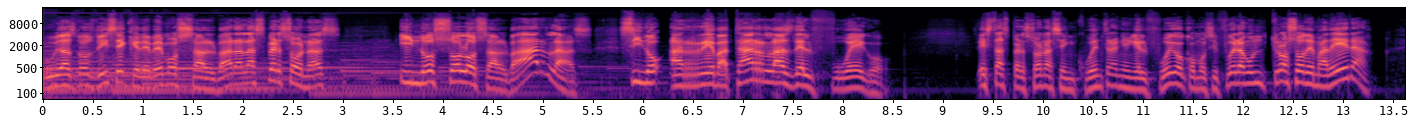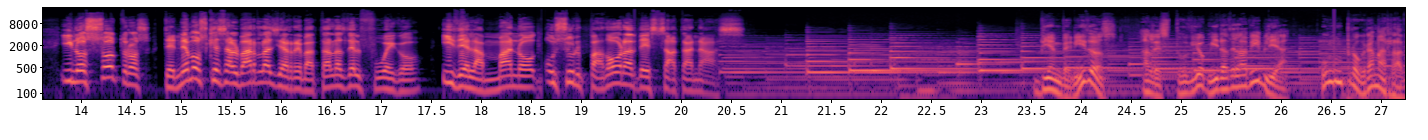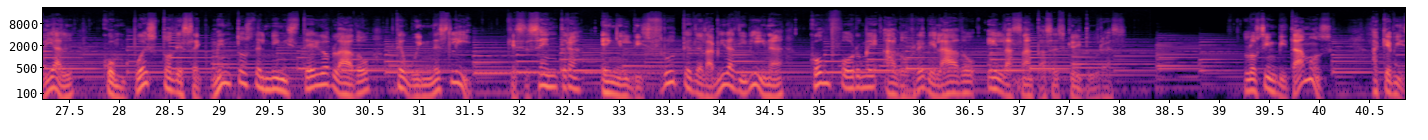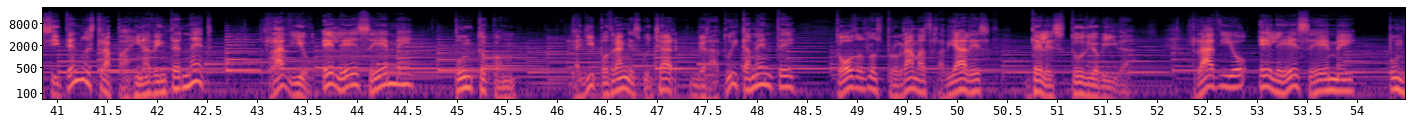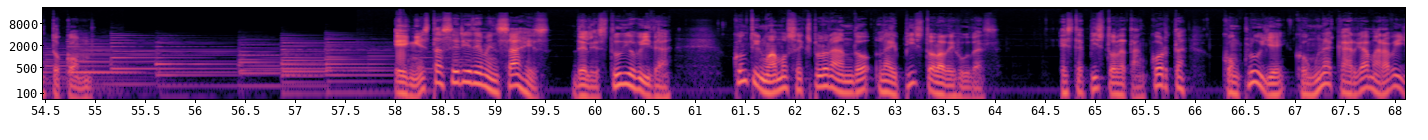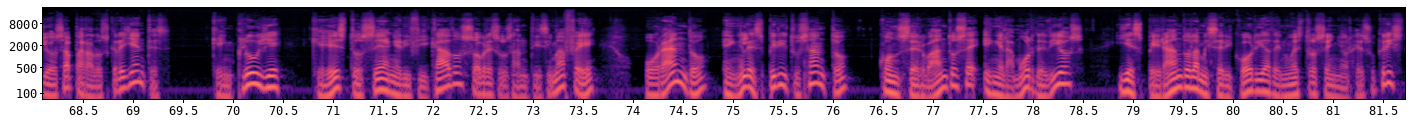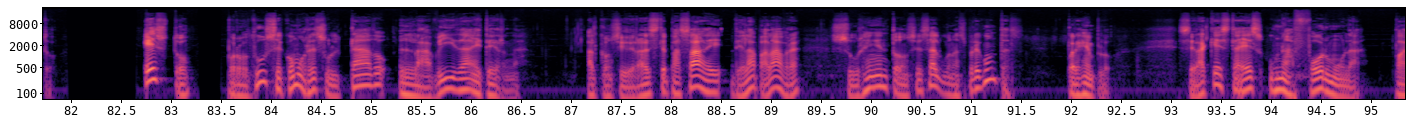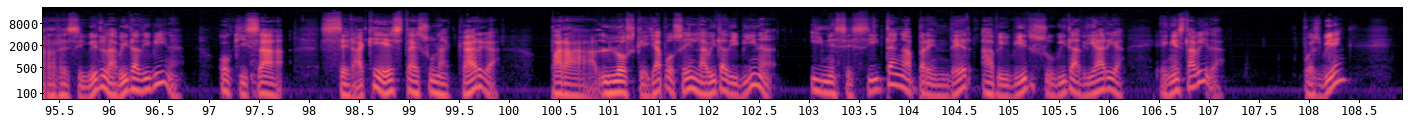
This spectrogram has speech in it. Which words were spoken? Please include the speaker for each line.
Speaker 1: Judas nos dice que debemos salvar a las personas y no solo salvarlas, sino arrebatarlas del fuego. Estas personas se encuentran en el fuego como si fueran un trozo de madera. Y nosotros tenemos que salvarlas y arrebatarlas del fuego y de la mano usurpadora de Satanás.
Speaker 2: Bienvenidos al estudio Vida de la Biblia, un programa radial compuesto de segmentos del ministerio hablado de Witness Lee, que se centra en el disfrute de la vida divina conforme a lo revelado en las Santas Escrituras. Los invitamos a que visiten nuestra página de internet radiolsm.com y allí podrán escuchar gratuitamente todos los programas radiales del Estudio Vida. radiolsm.com En esta serie de mensajes del Estudio Vida, continuamos explorando la epístola de Judas. Esta epístola tan corta concluye con una carga maravillosa para los creyentes, que incluye que éstos sean edificados sobre su santísima fe, orando en el Espíritu Santo, conservándose en el amor de Dios y esperando la misericordia de nuestro Señor Jesucristo. Esto produce como resultado la vida eterna. Al considerar este pasaje de la palabra, surgen entonces algunas preguntas. Por ejemplo, ¿será que esta es una fórmula para recibir la vida divina? O quizá, ¿será que esta es una carga para los que ya poseen la vida divina y necesitan aprender a vivir su vida diaria en esta vida? Pues bien,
